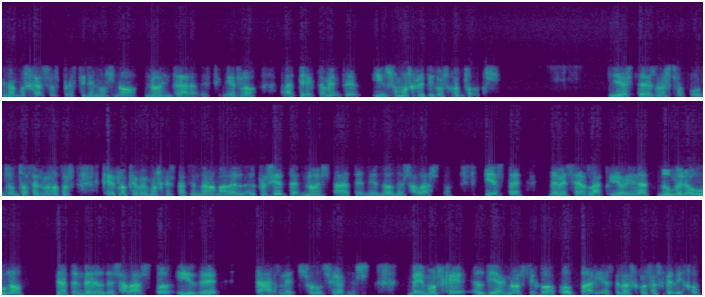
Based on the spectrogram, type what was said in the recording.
en ambos casos, preferimos no, no entrar a definirlo uh, directamente y somos críticos con todos. Y este es nuestro punto. Entonces, nosotros, ¿qué es lo que vemos que está haciendo la el, el presidente? No está atendiendo el desabasto. Y este debe ser la prioridad número uno de atender el desabasto y de darle soluciones. Vemos que el diagnóstico o varias de las cosas que dijo,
